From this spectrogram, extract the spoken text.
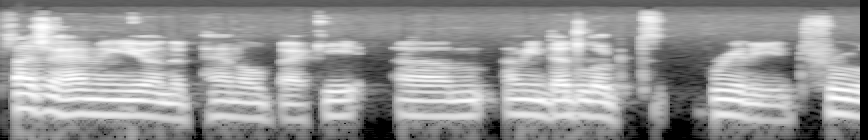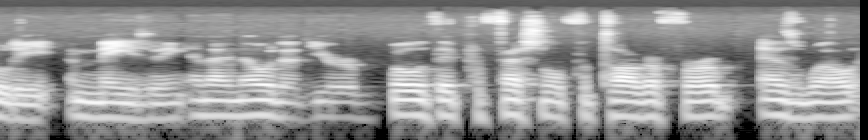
Pleasure having you on the panel, Becky. Um, I mean, that looked really, truly amazing. And I know that you're both a professional photographer as well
